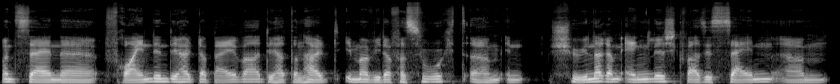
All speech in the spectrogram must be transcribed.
und seine Freundin, die halt dabei war, die hat dann halt immer wieder versucht, ähm, in schönerem Englisch quasi sein ähm,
